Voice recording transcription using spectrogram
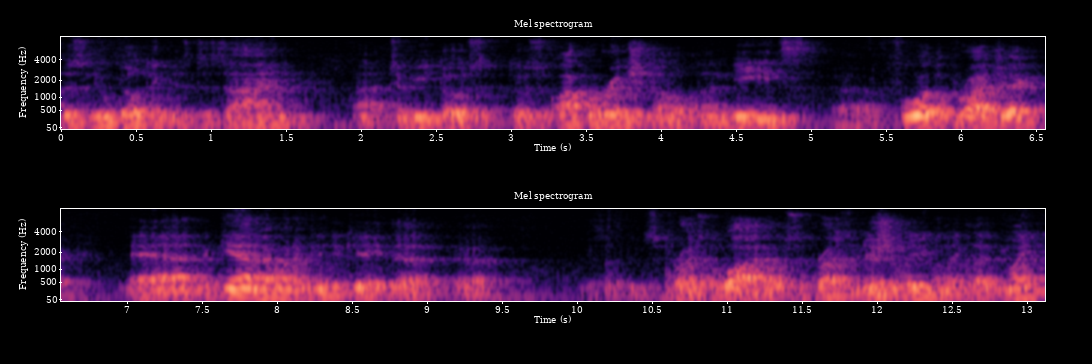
This new building is designed to meet those, those operational needs for the project. And again, I want to indicate that, I've been surprised a lot. I was surprised initially when they let Mike,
